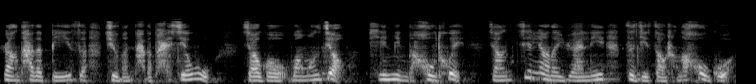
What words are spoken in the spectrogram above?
让它的鼻子去闻它的排泄物。小狗汪汪叫，拼命的后退，想尽量的远离自己造成的后果，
